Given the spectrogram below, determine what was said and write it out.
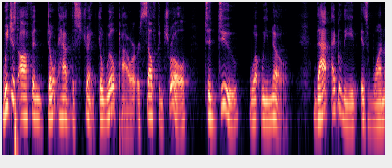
We just often don't have the strength, the willpower, or self control to do what we know. That, I believe, is one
